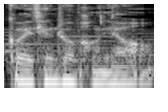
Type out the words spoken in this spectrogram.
各位听众朋友，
